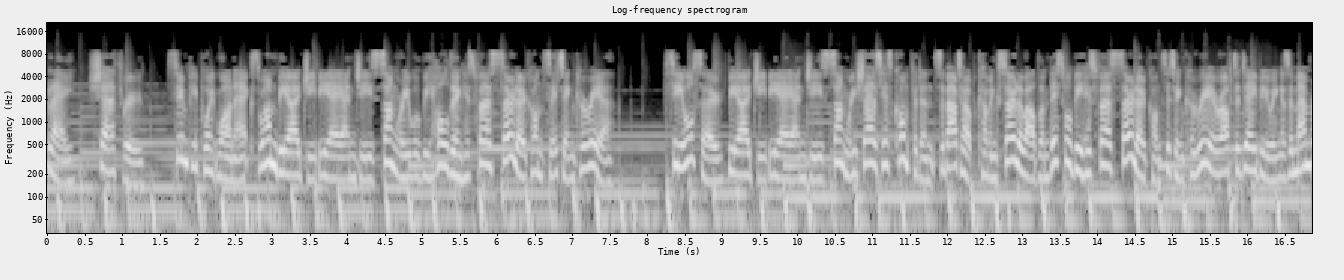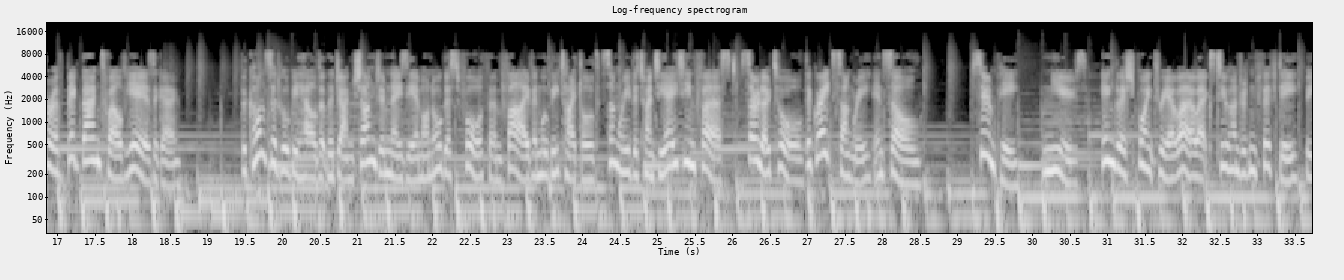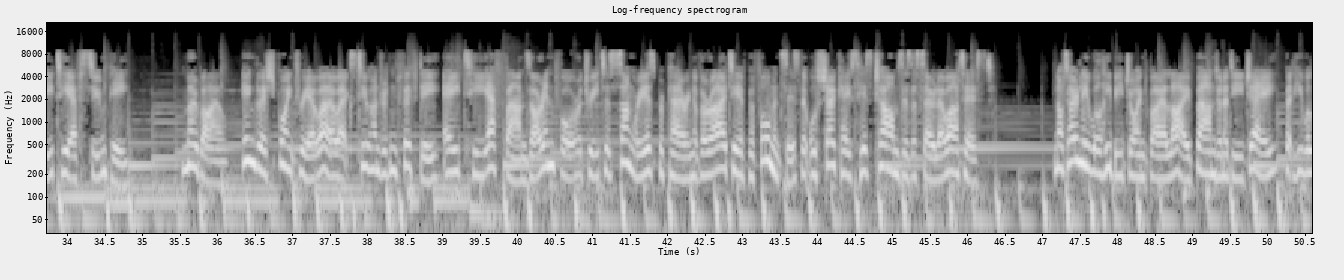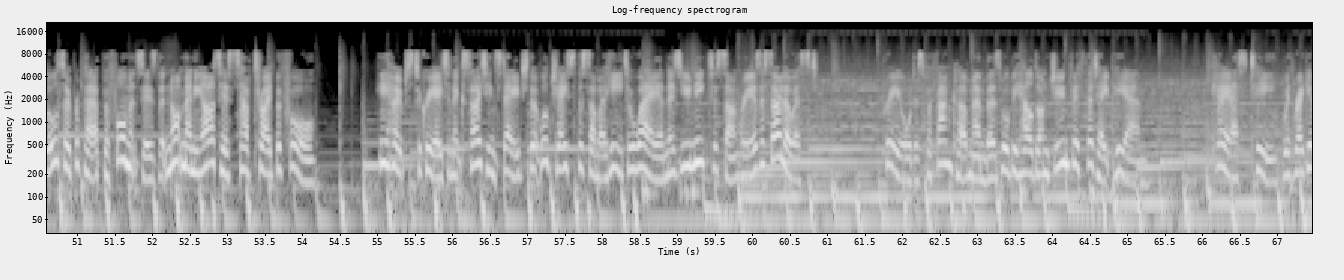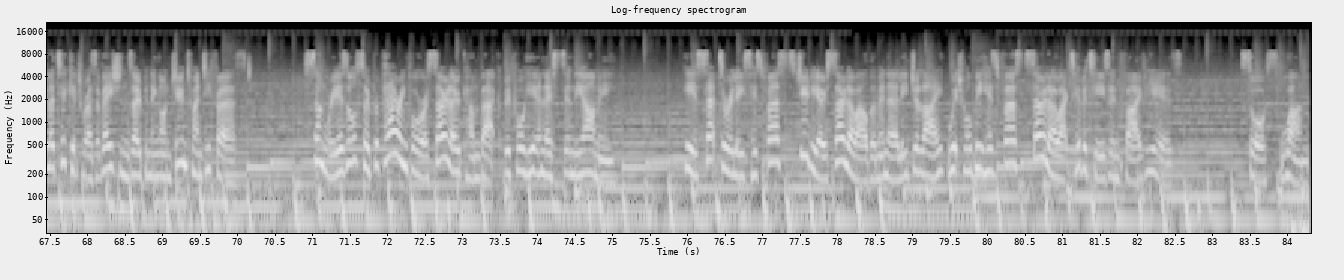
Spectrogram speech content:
Sharethrough Soompi.1x1 BIGBANG's Seungri will be holding his first solo concert in Korea. See also, BIGBANG's Seungri shares his confidence about upcoming solo album This will be his first solo concert in Korea after debuting as a member of Big Bang 12 years ago. The concert will be held at the Jangchung Gymnasium on August 4 and 5 and will be titled, Seungri the 2018 First Solo Tour, The Great Seungri, in Seoul. Soompi. News. English .300x250, BTF Soompi. Mobile. English .300x250, ATF fans are in for a treat as Seungri is preparing a variety of performances that will showcase his charms as a solo artist. Not only will he be joined by a live band and a DJ, but he will also prepare performances that not many artists have tried before. He hopes to create an exciting stage that will chase the summer heat away and is unique to Seungri as a soloist. Pre-orders for fan club members will be held on June 5 at 8 p.m. KST, with regular ticket reservations opening on June 21. Seungri is also preparing for a solo comeback before he enlists in the army. He is set to release his first studio solo album in early July, which will be his first solo activities in five years. Source 1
